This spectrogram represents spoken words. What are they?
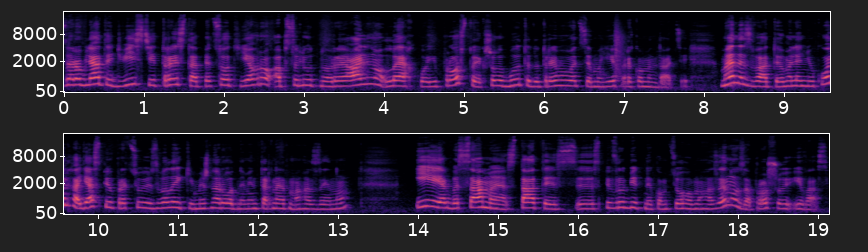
Заробляти 200, 300, 500 євро абсолютно реально, легко і просто, якщо ви будете дотримуватися моїх рекомендацій. Мене звати Омелянюк Ольга, я співпрацюю з великим міжнародним інтернет-магазином. І якби саме стати співробітником цього магазину, запрошую і вас.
